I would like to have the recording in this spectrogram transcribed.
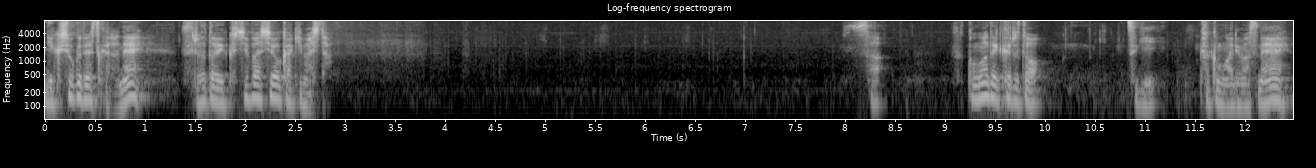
肉食ですからね。鋭いくちばしを描きましたさあそこまで来ると次核もありますね。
